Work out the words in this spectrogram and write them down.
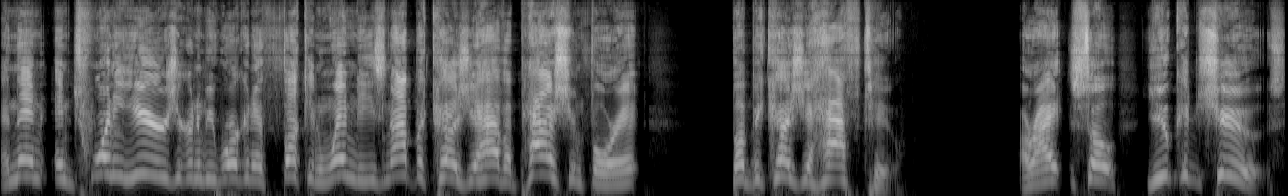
And then in 20 years, you're going to be working at fucking Wendy's, not because you have a passion for it, but because you have to. All right. So you can choose.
